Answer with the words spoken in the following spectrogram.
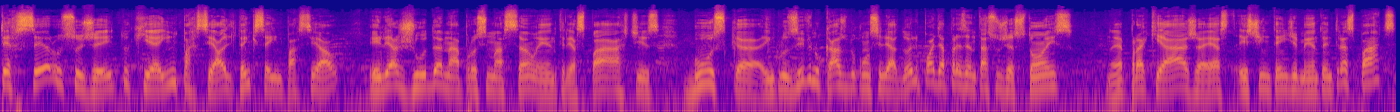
terceiro sujeito que é imparcial, ele tem que ser imparcial ele ajuda na aproximação entre as partes, busca, inclusive no caso do conciliador, ele pode apresentar sugestões né, para que haja este entendimento entre as partes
